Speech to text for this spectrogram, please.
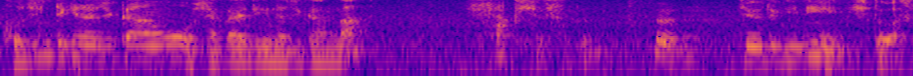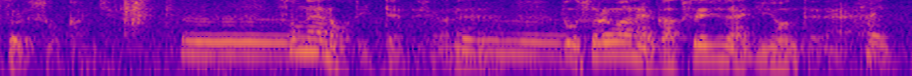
個人的な時間を社会的な時間が搾取する。うん。っていう時に人はストレスを感じるうん。そんなようなこと言ってるんですよね。うん。僕それはね学生時代に読んでね、はい。あ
